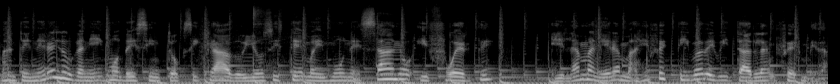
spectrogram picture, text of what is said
Mantener el organismo desintoxicado y un sistema inmune sano y fuerte es la manera más efectiva de evitar la enfermedad.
